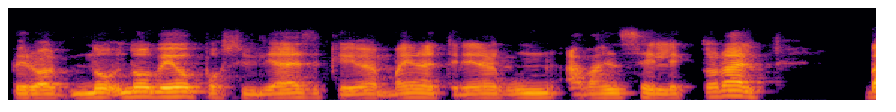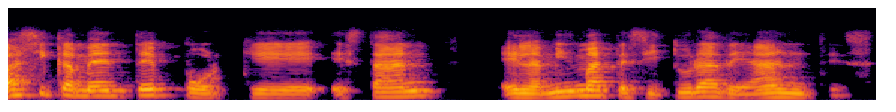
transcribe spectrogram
pero no, no veo posibilidades de que vayan a tener algún avance electoral, básicamente porque están en la misma tesitura de antes,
